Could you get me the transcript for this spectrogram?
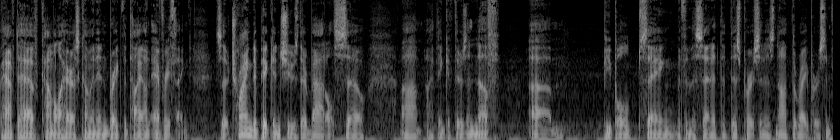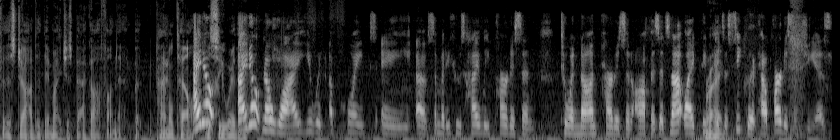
have to have Kamala Harris come in and break the tie on everything, so they're trying to pick and choose their battles. So um, I think if there's enough um, people saying within the Senate that this person is not the right person for this job, that they might just back off on that. But time will tell. I We'll don't- see where they. I don't know why you would appoint a uh, somebody who's highly partisan to a nonpartisan office. It's not like people, Right. it's a secret how partisan she is.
